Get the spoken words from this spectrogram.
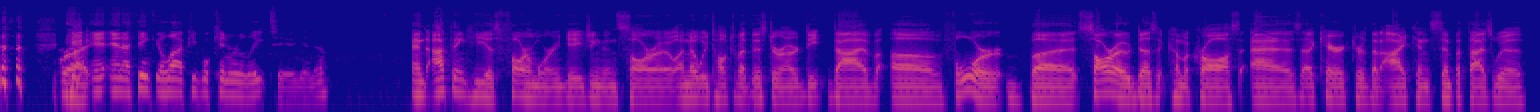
Right. and, and I think a lot of people can relate to. You know. And I think he is far more engaging than Psaro. I know we talked about this during our deep dive of four, but Psaro doesn't come across as a character that I can sympathize with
